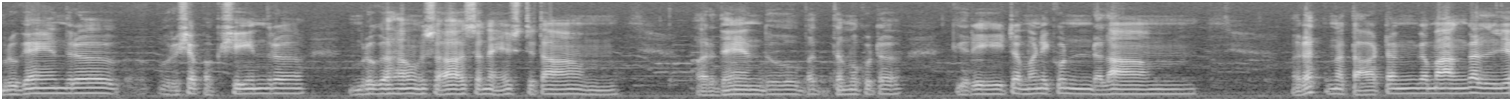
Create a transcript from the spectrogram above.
मृगेन्द्रवृषपक्षीन्द्र मृगहंसासने स्थिताम् अर्धेन्दुबद्धमुकुटकिरीटमणिकुण्डलाम् रत्नताटङ्गमाङ्गल्य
